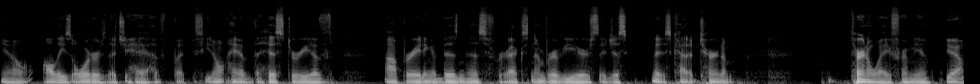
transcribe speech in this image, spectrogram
you know, all these orders that you have, but if you don't have the history of operating a business for X number of years, they just they just kind of turn them turn away from you. yeah.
